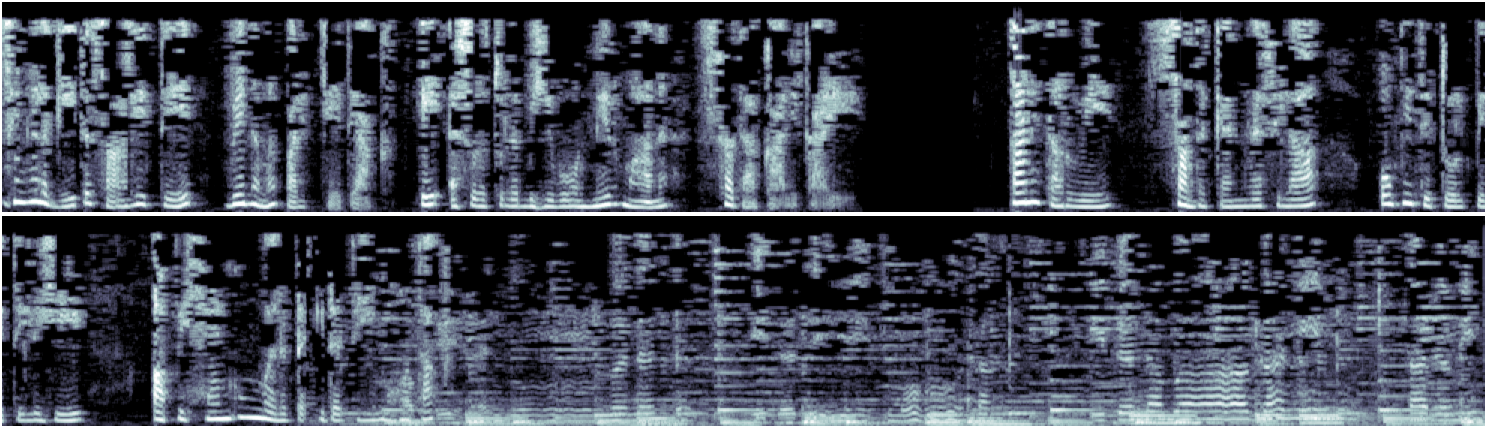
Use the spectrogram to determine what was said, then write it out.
සිංහල ගීත සාහිත්‍යයේ වෙනම පරිච්ඡේදයක්. ඒ ඇසුර තුළ බිහි වූ නිර්මාණ සදාකාලිකයි. තනිතරුවේ සඳකන් වැසිලා ඔබිතිතුල් පෙතිලිහි අපි හැඟුම් වලට ඉඩ දී මොහොතක් වලට ඉදදී මොහොතක් ඉද ලබා ගනින් තරමින්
